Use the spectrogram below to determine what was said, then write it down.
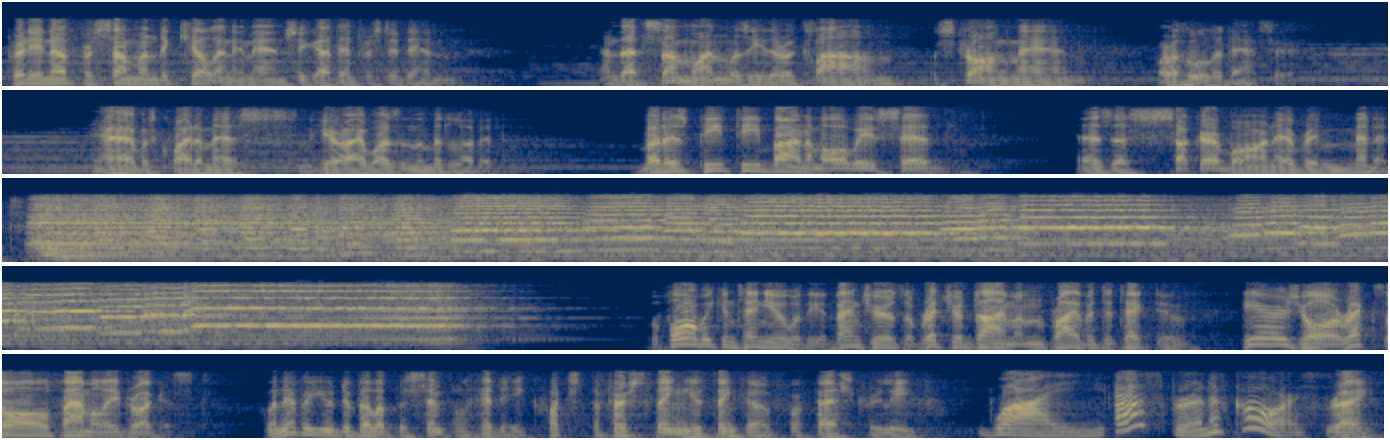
Pretty enough for someone to kill any man she got interested in. And that someone was either a clown, a strong man, or a hula dancer. Yeah, it was quite a mess, and here I was in the middle of it. But as P.T. Barnum always said, there's a sucker born every minute. Before we continue with the adventures of Richard Diamond, private detective, here's your Rexall family druggist. Whenever you develop a simple headache, what's the first thing you think of for fast relief? Why, aspirin, of course. Right.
